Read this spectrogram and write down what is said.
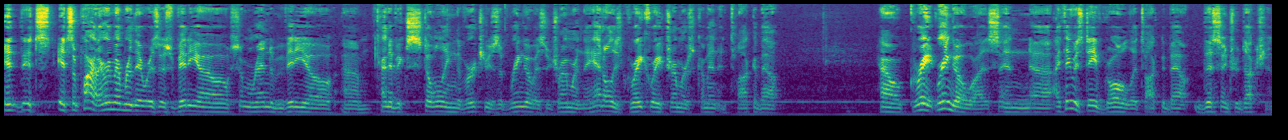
it, it's it's a part. I remember there was this video, some random video, um, kind of extolling the virtues of Ringo as a drummer, and they had all these great great drummers come in and talk about how great Ringo was, and uh, I think it was Dave Grohl that talked about this introduction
